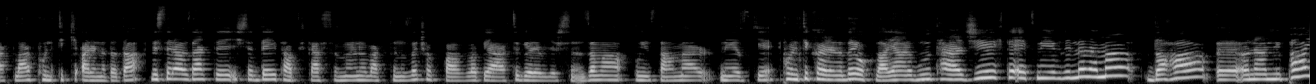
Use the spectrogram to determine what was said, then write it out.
artlar politik arenada da. Mesela özellikle işte date aplikasyonlarına baktığınızda çok fazla bir artı görebilirsiniz ama bu insanlar ne yazık ki politik arenada yoklar. Yani bunu tercih de etmeyebilirler ama daha e, önemli pay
